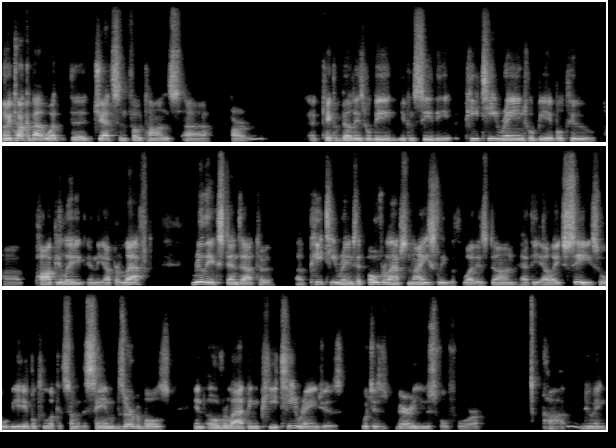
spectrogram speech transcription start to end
Let me talk about what the jets and photons uh, are uh, capabilities will be. You can see the PT range will be able to uh, populate in the upper left, really extends out to a PT range that overlaps nicely with what is done at the LHC. So we'll be able to look at some of the same observables in overlapping PT ranges, which is very useful for uh, doing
